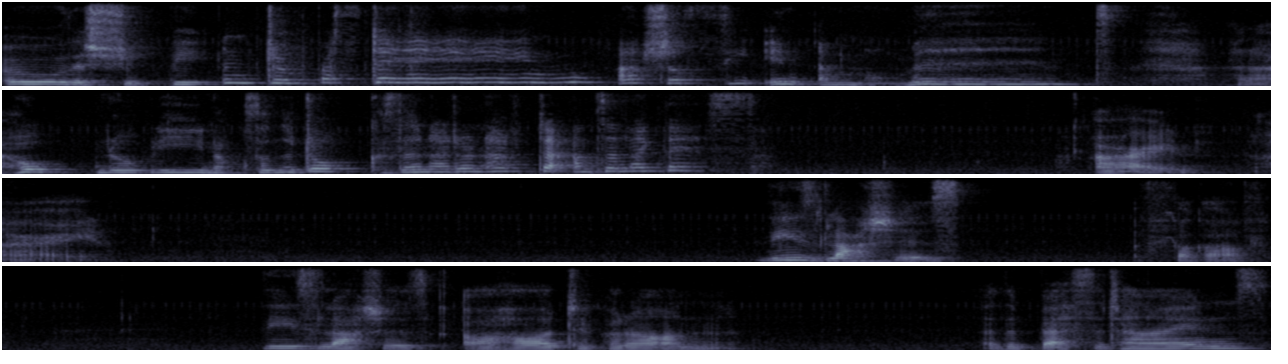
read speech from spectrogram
Oh, this should be interesting. I shall see in a moment. And I hope nobody knocks on the door because then I don't have to answer like this. Alright, alright. These lashes, fuck off. These lashes are hard to put on at the best of times.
